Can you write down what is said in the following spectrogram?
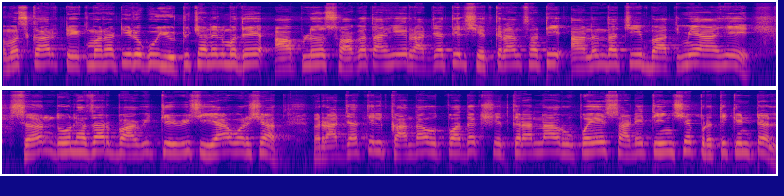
नमस्कार टेक मराठी रघु यूट्यूब चॅनलमध्ये आपलं स्वागत आहे. राज्यातील शेतकऱ्यांसाठी आनंदाची बातमी आहे. सन दोन हजार बावीस तेवीस या वर्षात राज्यातील कांदा उत्पादक शेतकऱ्यांना रुपये साडेतीनशे प्रति क्विंटल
